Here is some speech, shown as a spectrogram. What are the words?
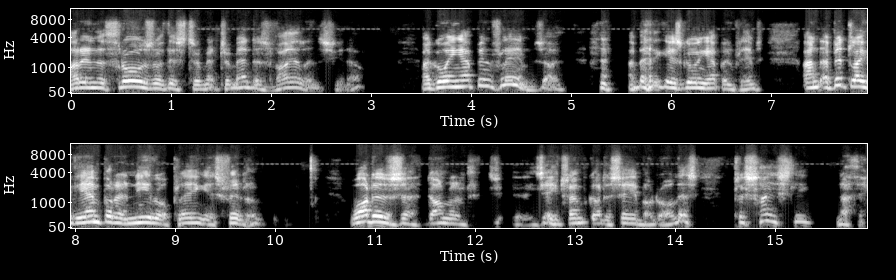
are in the throes of this tremendous violence, you know, are going up in flames. America is going up in flames. And a bit like the Emperor Nero playing his fiddle, what has uh, Donald J. Trump got to say about all this? Precisely nothing.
